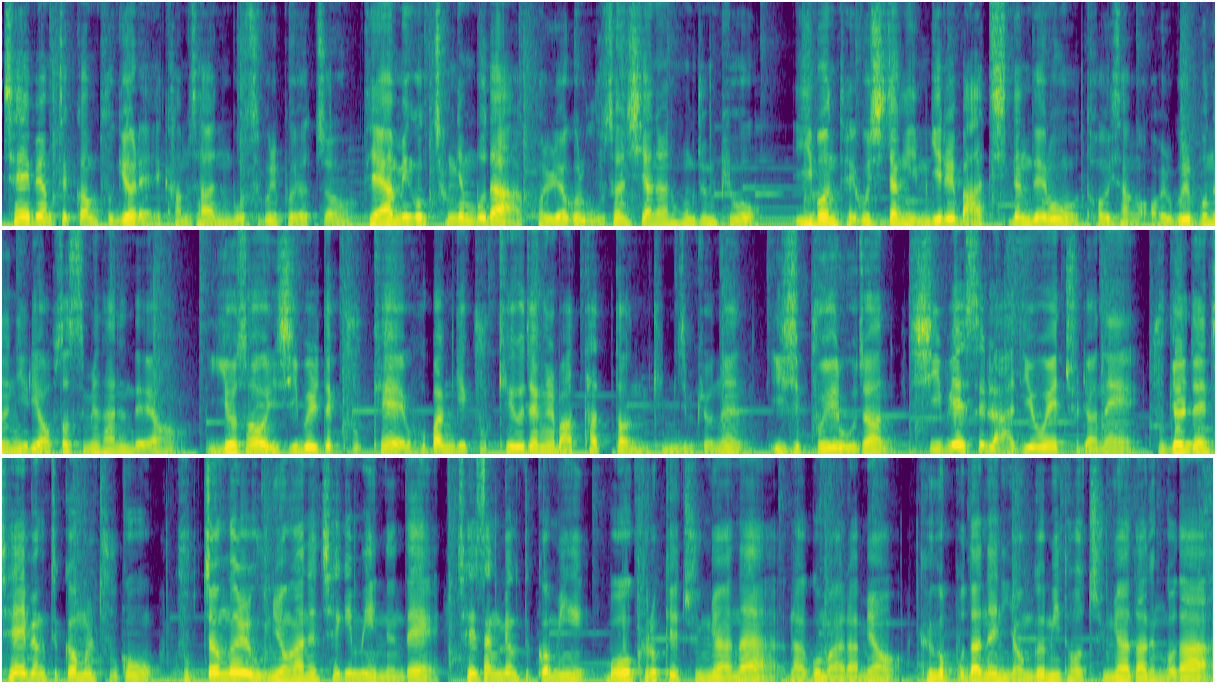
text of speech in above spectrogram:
최혜병 특검 부결에 감사하는 모습을 보였죠. 대한민국 청년보다 권력을 우선시하는 홍준표 이번 대구시장 임기를 마치는 대로 더 이상 얼굴 보는 일이 없었으면 하는데요. 이어서 21대 국회 후반기 국회의장을 맡았던 김진표는 29일 오전 CBS 라디오에 출연해 부결된 최혜병 특검을 두고 국정을 운영하는 책임이 있는데 최상병 특검이 뭐 그렇게 중요하나 라고 말하며 그것보다는 연금이 더 중요하다는 거다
